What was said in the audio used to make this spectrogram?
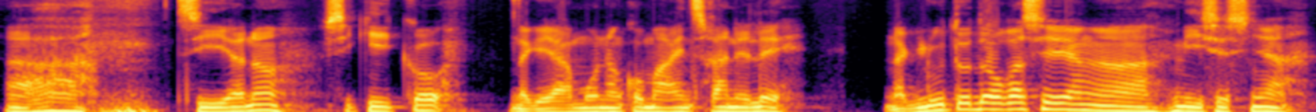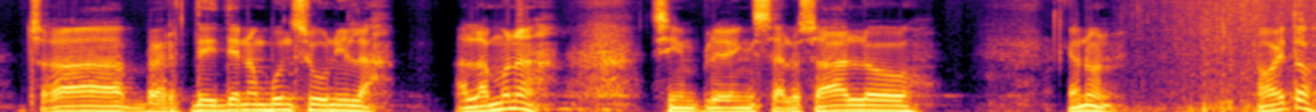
Ah, si ano, si Kiko. Nagaya mo nang kumain sa kanila eh. Nagluto daw kasi ang ah, misis niya. Tsaka birthday din ng bunso nila. Alam mo na, simpleng salo-salo. Ganun. Okay to,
